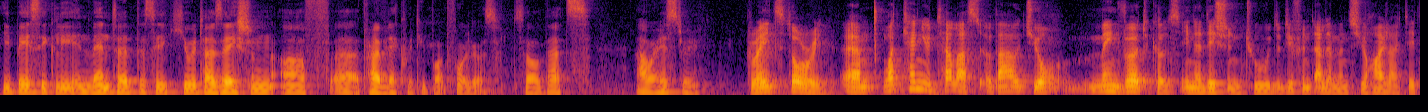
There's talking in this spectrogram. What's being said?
He basically invented the securitization of uh, private equity portfolios. So that's our history. Great story. Um, what can you tell us about your main verticals in addition to the different elements you highlighted?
